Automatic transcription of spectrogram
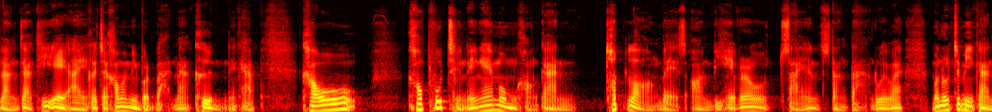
หลังจากที่ AI ก็จะเข้ามามีบทบาทมากขึ้นนะครับเขาเขาพูดถึงในแง่มุมของการทดลอง based on behavioral science ต่าง ๆ ด้วยว่ามนุษย์จะมีการ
